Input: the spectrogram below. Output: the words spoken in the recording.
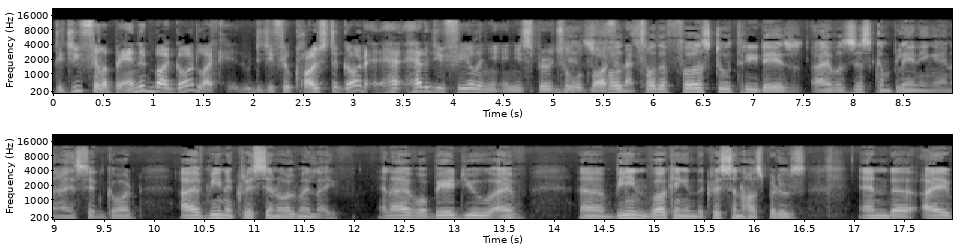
did you feel abandoned by God? Like, did you feel close to God? How, how did you feel in your, in your spiritual yes. life for, in that time? For the first two, three days, I was just complaining, and I said, God, I have been a Christian all my life and I have obeyed you. I have uh, been working in the Christian hospitals, and uh, I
